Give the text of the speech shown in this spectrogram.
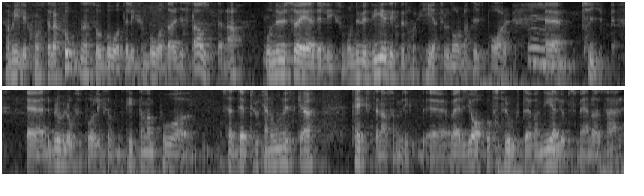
familjekonstellationen så både liksom båda gestalterna. Och nu så är det liksom, och nu är det liksom ett heteronormativt par. Eh, typ. Eh, det beror väl också på, liksom, tittar man på så här, deuterokanoniska texterna som eh, vad är det, Jakobs protoevangelium som är någon så här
